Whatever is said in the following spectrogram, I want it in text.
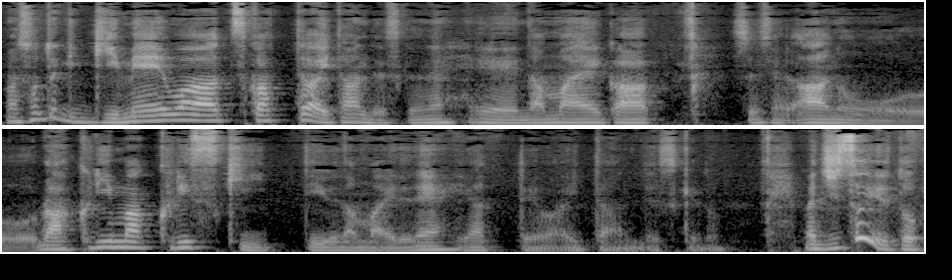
まあ、その時偽名は使ってはいたんですけどね、えー名前がそうですね。あのラクリマ・クリスキーっていう名前でねやってはいたんですけど、まあ、実を言うと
